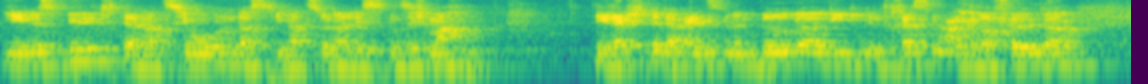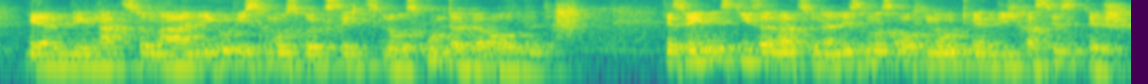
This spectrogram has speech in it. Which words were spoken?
jenes Bild der Nation, das die Nationalisten sich machen. Die Rechte der einzelnen Bürger wie die Interessen anderer Völker werden dem nationalen Egoismus rücksichtslos untergeordnet. Deswegen ist dieser Nationalismus auch notwendig rassistisch.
